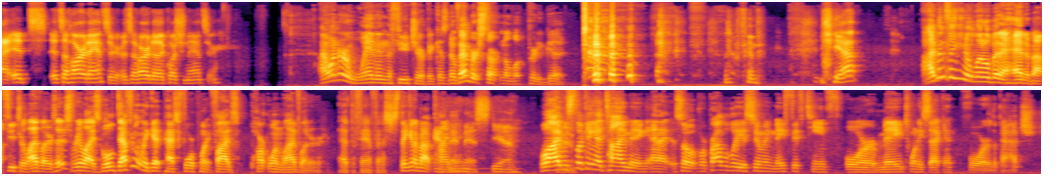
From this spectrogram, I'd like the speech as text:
I, it's it's a hard answer. It's a hard uh, question to answer. I wonder when in the future because November's starting to look pretty good. yeah, I've been thinking a little bit ahead about future live letters. I just realized we'll definitely get patch 4.5's part one live letter at the FanFest. Just thinking about Yeah, timing. missed. Yeah. Well, I was looking at timing, and I so we're probably assuming May 15th or May 22nd for the patch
